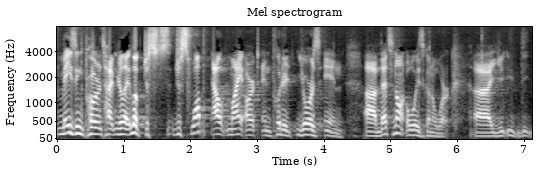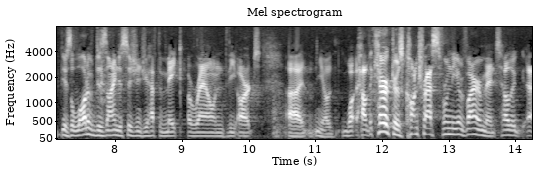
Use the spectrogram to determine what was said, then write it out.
amazing prototype, and you're like, look, just, just swap out my art and put it yours in. Um, that's not always going to work. Uh, you, there's a lot of design decisions you have to make around the art. Uh, you know, what, how the characters contrast from the environment, how the, uh,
